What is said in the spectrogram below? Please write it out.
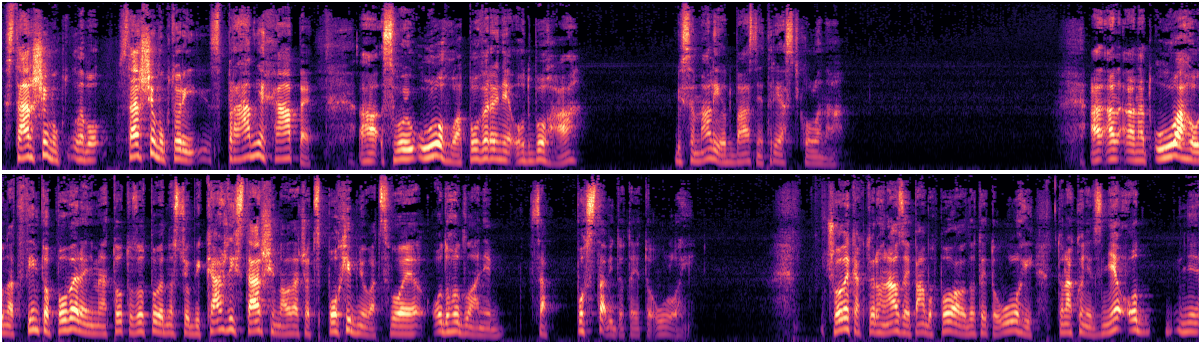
Staršiemu, lebo staršiemu, ktorý správne chápe a svoju úlohu a poverenie od Boha, by sa mali od bázne triasť kolena. A, a, a nad úvahou, nad týmto poverením, nad touto zodpovednosťou by každý starší mal začať spochybňovať svoje odhodlanie sa postaviť do tejto úlohy. Človeka, ktorého naozaj Pán Boh povolal do tejto úlohy, to nakoniec neod, ne,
